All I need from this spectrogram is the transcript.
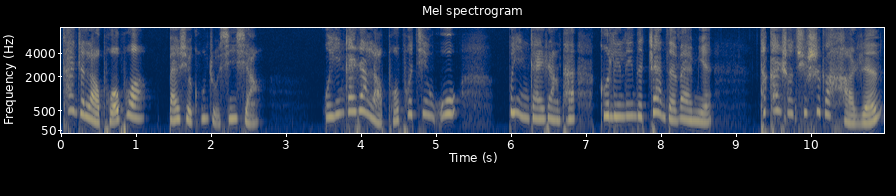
看着老婆婆白雪公主心想：“我应该让老婆婆进屋，不应该让她孤零零的站在外面。她看上去是个好人。”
